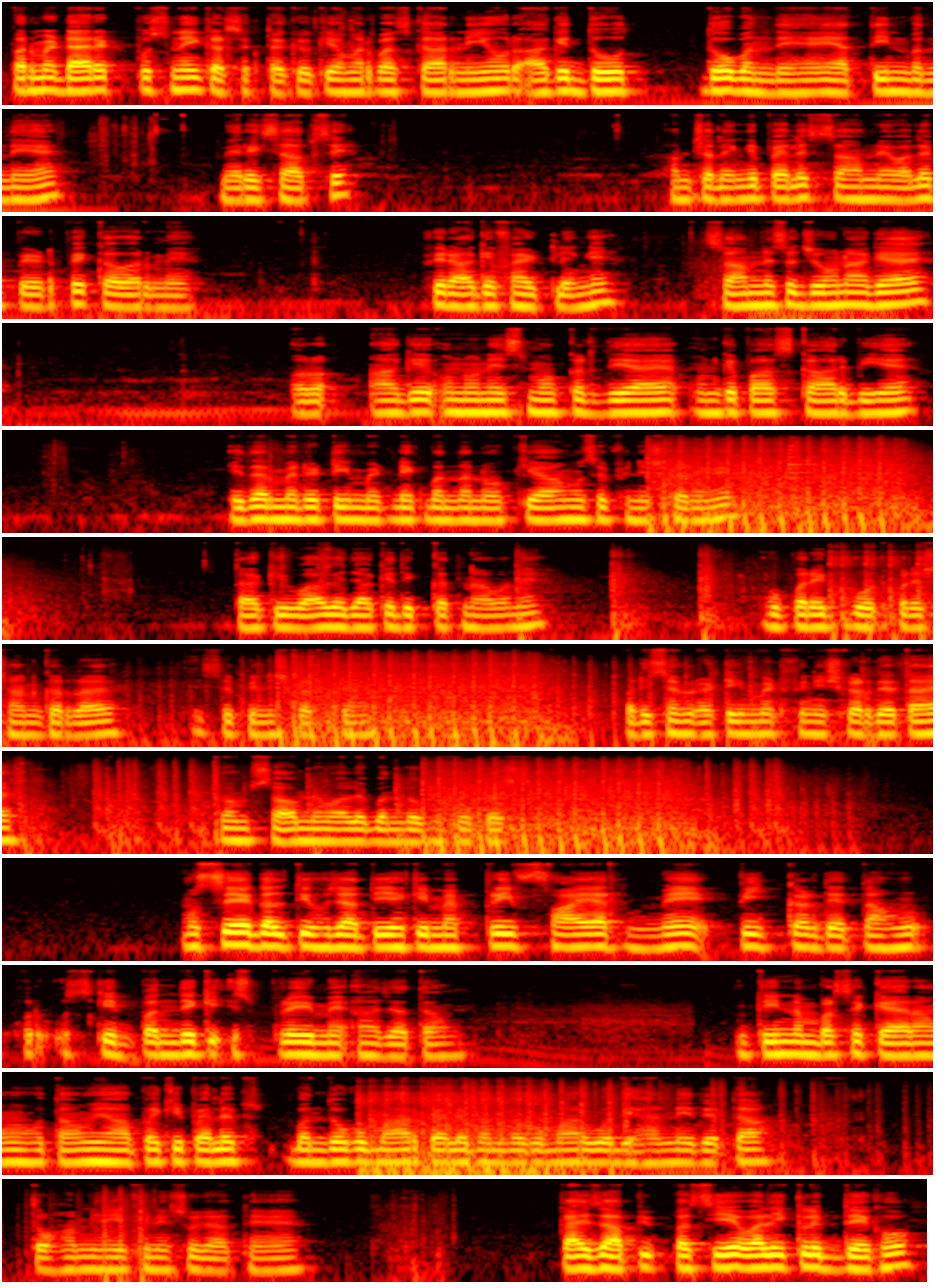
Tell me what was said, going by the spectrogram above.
पर मैं डायरेक्ट पुश नहीं कर सकता, क्योंकि हमारे पास कार नहीं है और आगे दो दो बंदे हैं या तीन बंदे हैं मेरे हिसाब से। हम चलेंगे पहले सामने वाले पेड़ पे कवर में, फिर आगे फाइट लेंगे। सामने से जोन आ गया है। और आगे उन्होंने स्मोक कर दिया है। उनके पास कार भी है। इधर मेरे टीममेट ने एक बंदा नोक किया। हम उसे फिनिश करेंगे। ताकि वो आगे जाके दिक्कत ना बने। ऊपर एक बोट परेशान कर रहा है। इसे फिनिश करते हैं। और इसे मेरा टीममेट फिनिश कर देता है। तो हम सामने वाले बंदों पर फोकस मुझसे ये गलती हो जाती है कि मैं प्री फायर में पीक कर देता हूँ और उसके बंदे की स्प्रे में आ जाता हूँ। तीन नंबर से कह रहा हूँ, होता हूँ यहाँ पर कि पहले बंदों को मार, पहले बंदों को मार, वो ध्यान नहीं देता। तो हम यहीं फिनिश हो जाते हैं। गाइज़ आप बस ये वाली क्लिप देखो।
